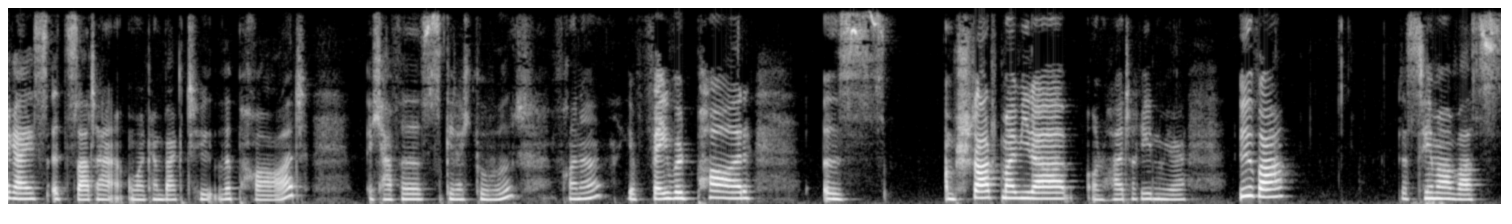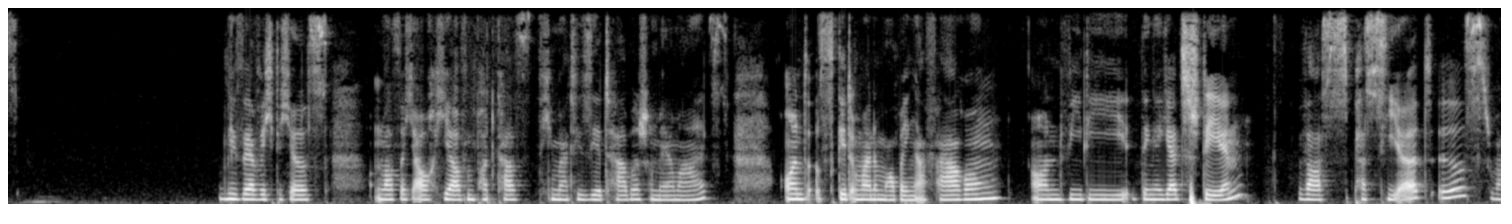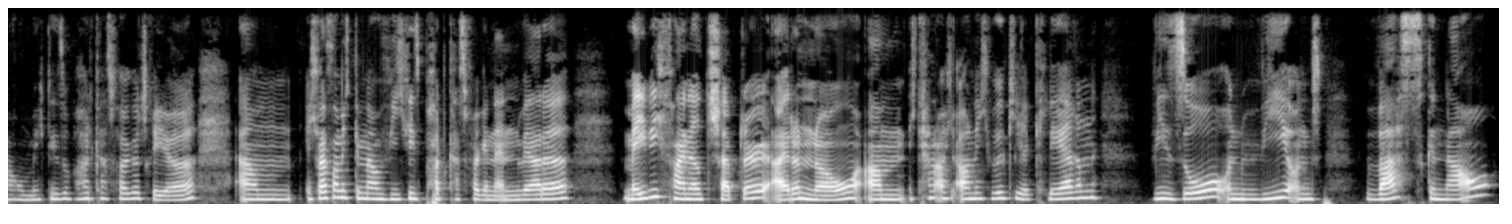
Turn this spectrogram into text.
Hi guys, it's Sata. Welcome back to the pod. Ich hoffe, es geht euch gut, Freunde. Your favorite pod ist am Start mal wieder und heute reden wir über das Thema, was mir sehr wichtig ist und was ich auch hier auf dem Podcast thematisiert habe, schon mehrmals. Und es geht um meine Mobbing-Erfahrung und wie die Dinge jetzt stehen was passiert ist, warum ich diese Podcast-Folge drehe. Ähm, ich weiß noch nicht genau, wie ich diese Podcast-Folge nennen werde. Maybe Final Chapter, I don't know. Ähm, ich kann euch auch nicht wirklich erklären, wieso und wie und was genau.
